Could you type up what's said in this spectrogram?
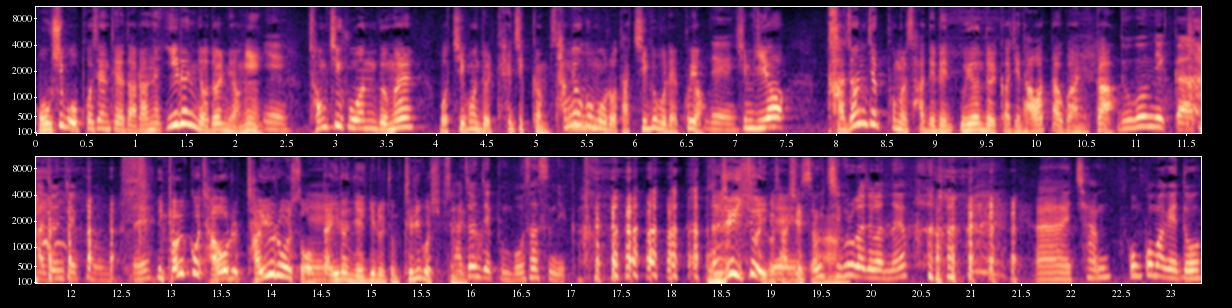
55%에 달하는 78명이 예. 정치 후원금을 뭐 직원들 퇴직금, 상여금으로 다 지급을 했고요. 음. 네. 심지어 가전제품을 사들인 의원들까지 나왔다고 하니까 누굽니까? 가전제품. 네. 이 결코 자유를, 자유로울 수 없다 예. 이런 얘기를 좀 드리고 싶습니다. 가전제품 뭐 샀습니까? 문제 있죠 이거 예. 사실상. 어, 집으로 가져갔나요? 아, 참 꼼꼼하게도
